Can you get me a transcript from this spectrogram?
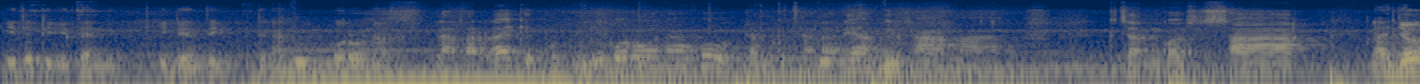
itu diidentik identik dengan corona. lah karena iki bukti corona bu dan gejalanya hampir sama. Gejalanya kayak sesak Lanjut.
